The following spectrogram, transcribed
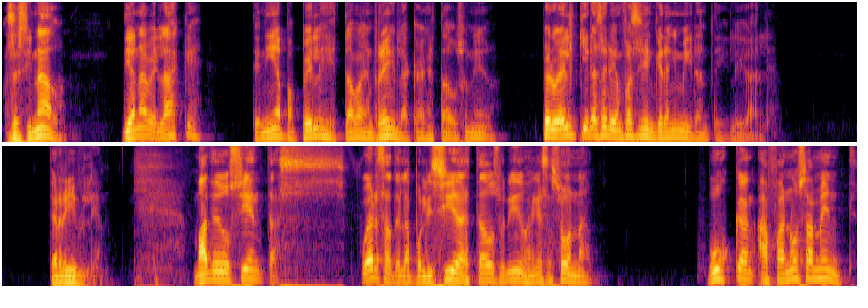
asesinados. Diana Velázquez tenía papeles y estaba en regla acá en Estados Unidos. Pero él quiere hacer énfasis en que eran inmigrantes ilegales. Terrible. Más de 200 fuerzas de la policía de Estados Unidos en esa zona buscan afanosamente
